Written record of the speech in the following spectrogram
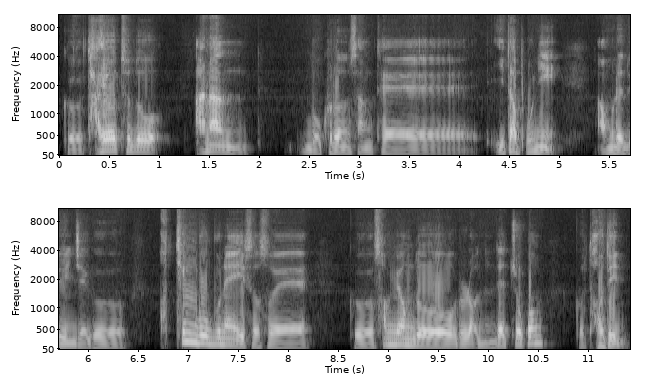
그 다이어트도 안 한 뭐 그런 상태이다 보니 아무래도 이제 그 커팅 부분에 있어서의 그 선명도를 얻는데 조금 그 더딘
